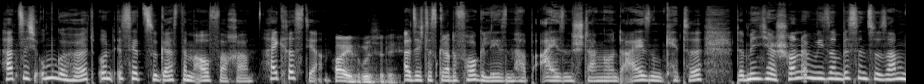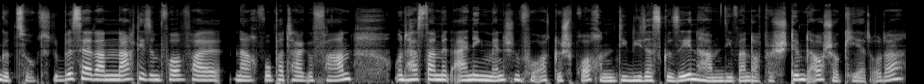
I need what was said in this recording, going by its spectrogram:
hat sich umgehört und ist jetzt zu Gast im Aufwacher. Hi Christian. Hi, grüße dich. Als ich das gerade vorgelesen habe, Eisenstange und Eisenkette, da bin ich ja schon irgendwie so ein bisschen zusammengezuckt. Du bist ja dann nach diesem Vorfall nach Wuppertal gefahren und hast dann mit einigen Menschen vor Ort gesprochen, die, die das gesehen haben. Die waren doch bestimmt auch schockiert, oder?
